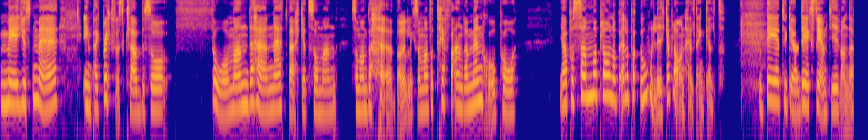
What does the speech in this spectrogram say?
med, just med Impact Breakfast Club så får man det här nätverket som man, som man behöver. Liksom. Man får träffa andra människor på, ja, på samma plan eller på olika plan helt enkelt. Och det tycker jag det är extremt givande.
